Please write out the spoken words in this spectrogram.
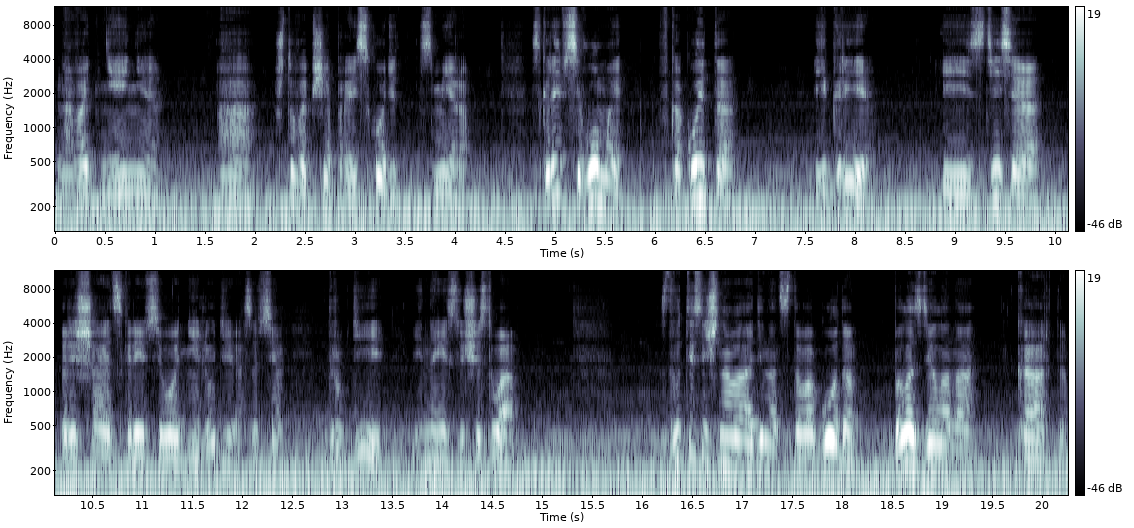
наводнение, а что вообще происходит с миром. Скорее всего, мы в какой-то игре. И здесь а, решает, скорее всего, не люди, а совсем другие иные существа. С 2011 года была сделана карта,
